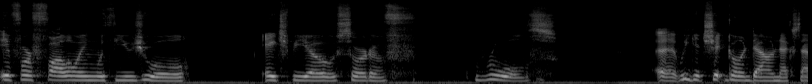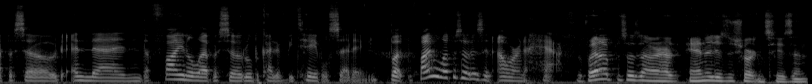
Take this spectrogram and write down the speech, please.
if we're following with usual HBO sort of rules uh, we get shit going down next episode, and then the final episode will kind of be table setting. But the final episode is an hour and a half. The final episode is an hour and a half, and it is a shortened season,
